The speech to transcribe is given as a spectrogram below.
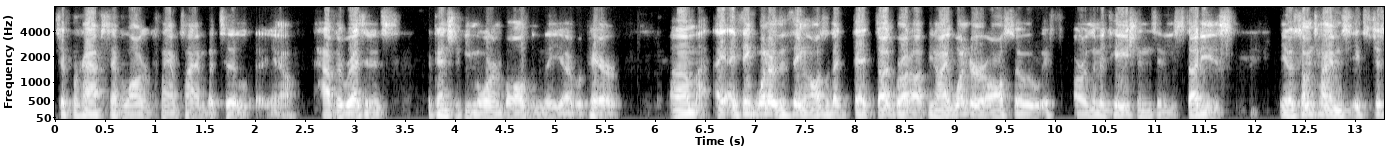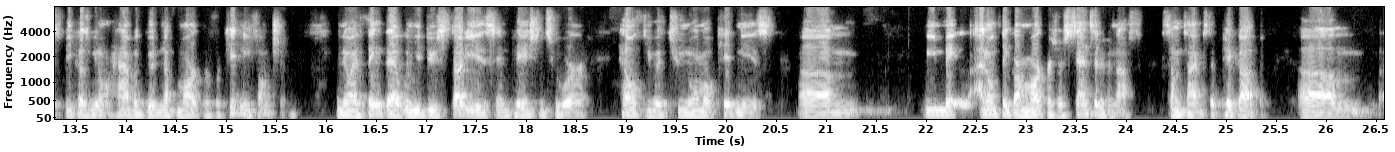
to perhaps have longer clamp time, but to you know have the residents potentially be more involved in the uh, repair. Um, I, I, think one other thing also that, that Doug brought up, you know, I wonder also if our limitations in these studies, you know, sometimes it's just because we don't have a good enough marker for kidney function. You know, I think that when you do studies in patients who are healthy with two normal kidneys, um, we may, I don't think our markers are sensitive enough sometimes to pick up um, uh,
